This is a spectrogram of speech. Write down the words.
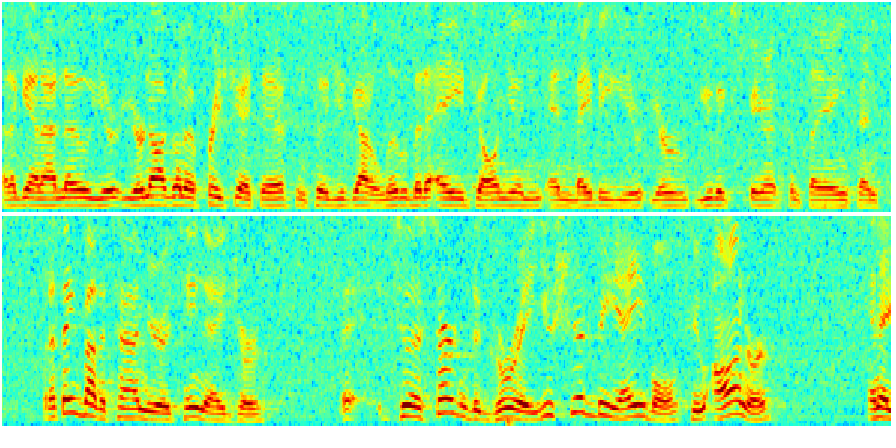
and again, I know you're, you're not going to appreciate this until you've got a little bit of age on you and, and maybe you're, you're, you've experienced some things. And, but I think by the time you're a teenager, eh, to a certain degree, you should be able to honor in a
